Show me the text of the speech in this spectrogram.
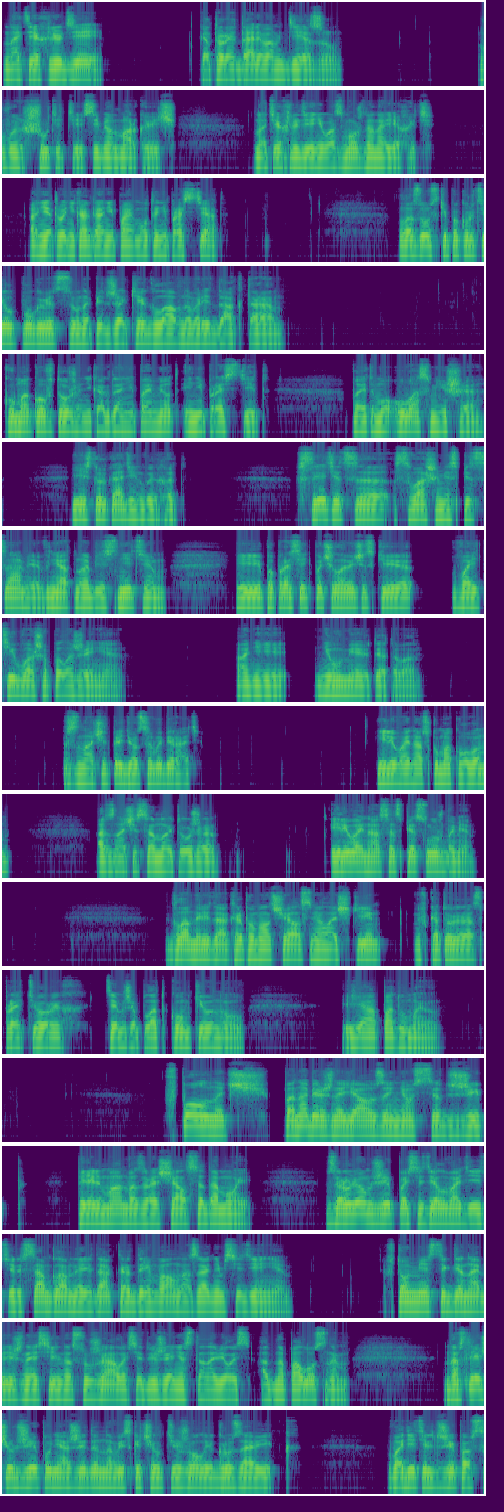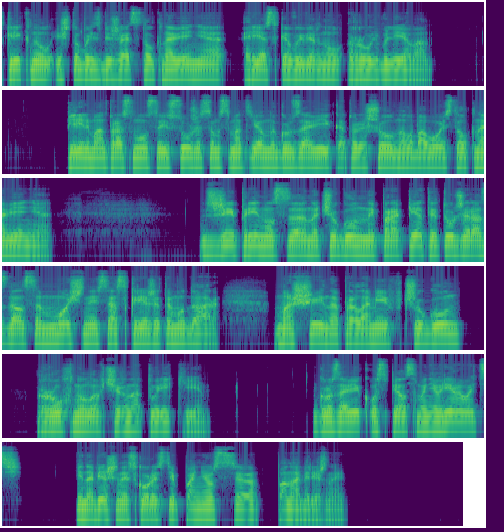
На тех людей, которые дали вам дезу. Вы шутите, Семен Маркович. На тех людей невозможно наехать. Они этого никогда не поймут и не простят. Лазовский покрутил пуговицу на пиджаке главного редактора. Кумаков тоже никогда не поймет и не простит. Поэтому у вас, Миша, есть только один выход. Встретиться с вашими спецами, внятно объяснить им и попросить по-человечески войти в ваше положение. Они не умеют этого. Значит, придется выбирать. Или война с Кумаковым, а значит, со мной тоже. Или война со спецслужбами. Главный редактор помолчал, снял очки, в который раз протер их, тем же платком кивнул. «Я подумаю». В полночь по набережной Яузы несся джип. Перельман возвращался домой. За рулем джипа сидел водитель, сам главный редактор дремал на заднем сиденье. В том месте, где набережная сильно сужалась и движение становилось однополосным, навстречу джипу неожиданно выскочил тяжелый грузовик. Водитель джипа вскрикнул и, чтобы избежать столкновения, резко вывернул руль влево. Перельман проснулся и с ужасом смотрел на грузовик, который шел на лобовое столкновение. Джип ринулся на чугунный парапет, и тут же раздался мощный со скрежетом удар. Машина, проломив чугун, рухнула в черноту реки. Грузовик успел сманеврировать и на бешеной скорости понесся по набережной.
